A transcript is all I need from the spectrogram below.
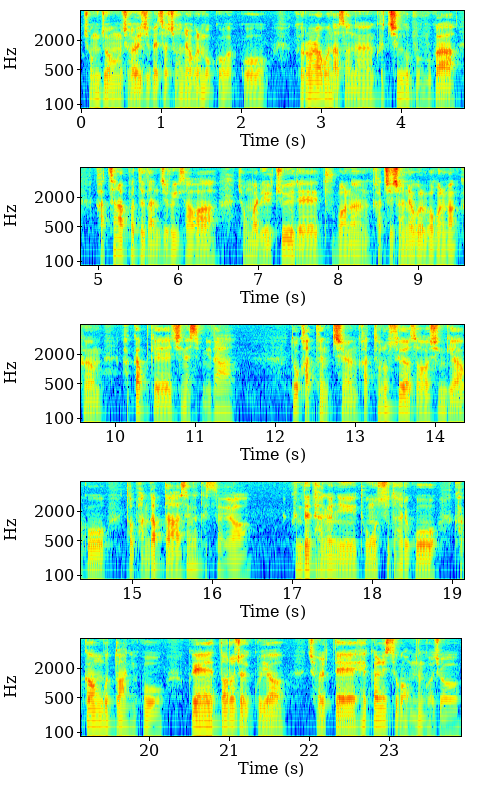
종종 저희 집에서 저녁을 먹고 갔고 결혼하고 나서는 그 친구 부부가 같은 아파트 단지로 이사와 정말 일주일에 두 번은 같이 저녁을 먹을 만큼 가깝게 지냈습니다. 또 같은 층, 같은 호수여서 신기하고 더 반갑다 생각했어요. 근데 당연히 동호수 다르고 가까운 것도 아니고 꽤 떨어져 있고요. 절대 헷갈릴 수가 없는 거죠.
